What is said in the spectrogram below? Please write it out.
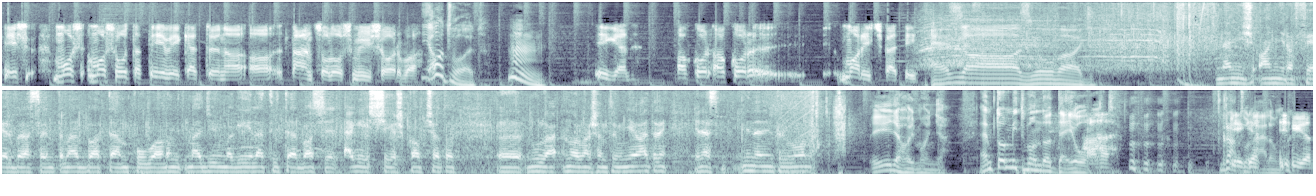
És most, most volt a TV2-n a, a táncolós műsorba. Ja, ott volt. Igen. Akkor, akkor Marics Peti. Ez az, jó vagy. nem is annyira fér bele szerintem ebbe a tempóba, amit megyünk, meg életvitelbe, az, hogy egy egészséges kapcsolatot nulla, normálisan tudunk nyilvánítani. Én ezt minden interjúban így, ahogy mondja. Nem tudom, mit mondod, de jó. Hát, Gratulálunk. Igen, igen.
